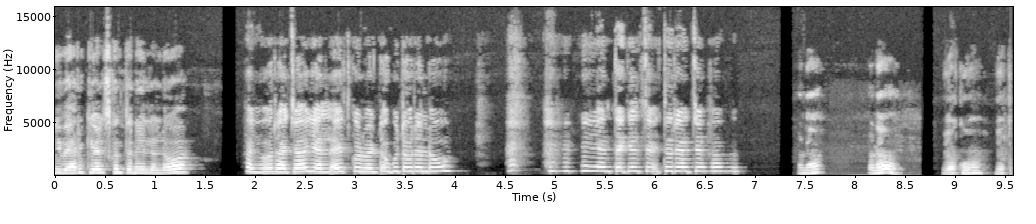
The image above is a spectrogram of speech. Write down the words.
ನೀವ್ಯಾರು ಕೇಳಿಸ್ಕೊಂತಾನೆ ಇಲ್ಲಲ್ಲೋ? ಅಯ್ಯೋ ರಾಜಾ ಎಲ್ಲ ಇಸ್ಕೊಂಡು ಹೊರಟೋಗ್ಬಿಟ್ಟವ್ರಲ್ಲೋ? ಎಂತ ಕೆಲಸ ಆಯ್ತು ರಾಜಾ? ಅಣ್ಣ ಅಣ್ಣ ಯಾಕೋ ಯಾಕ?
